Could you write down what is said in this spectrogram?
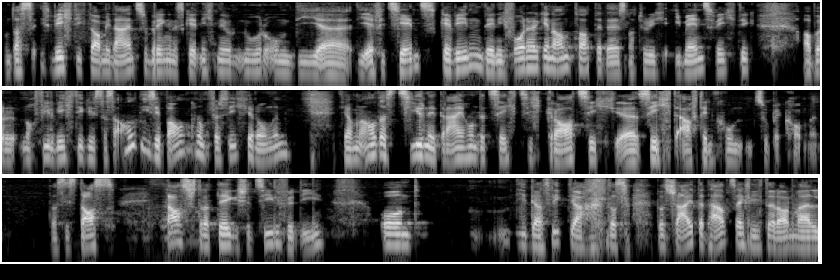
und das ist wichtig damit einzubringen, es geht nicht nur, nur um die, äh, die Effizienzgewinn, den ich vorher genannt hatte, der ist natürlich immens wichtig, aber noch viel wichtiger ist, dass all diese Banken und Versicherungen, die haben all das Ziel, eine 360-Grad-Sicht äh, auf den Kunden zu bekommen. Das ist das, das strategische Ziel für die. Und das liegt ja, das, das scheitert hauptsächlich daran, weil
